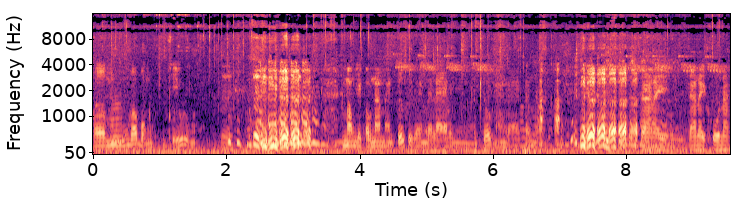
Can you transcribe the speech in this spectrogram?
thơm đó bụng xỉu luôn. á. Mong cho cậu Nam ăn trước rồi ăn lẹ lẹ rồi nha. Sớm ăn lẹ cái mà. ca này ca này khôn ha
